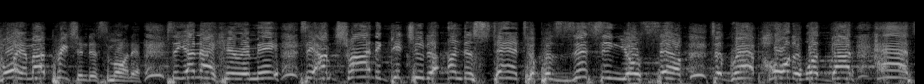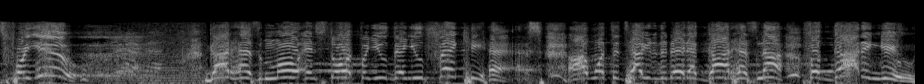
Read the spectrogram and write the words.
Boy, am I preaching this morning. See, you're not hearing me. See, I'm trying to get you to understand, to position yourself to grab hold of what God has for you. God has more in store for you than you think He has. I want to tell you today that God has not forgotten you.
